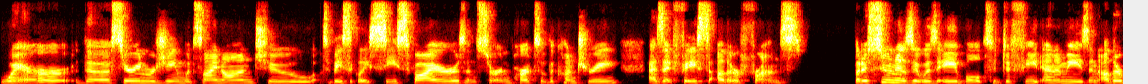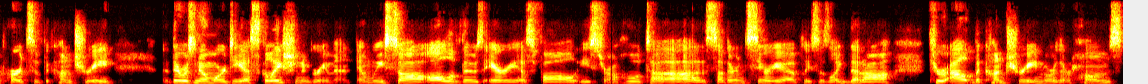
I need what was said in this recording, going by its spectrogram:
where the Syrian regime would sign on to, to basically ceasefires in certain parts of the country as it faced other fronts. But as soon as it was able to defeat enemies in other parts of the country, there was no more de-escalation agreement. And we saw all of those areas fall eastern Ghouta southern syria places like Daraa throughout the country northern homs.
